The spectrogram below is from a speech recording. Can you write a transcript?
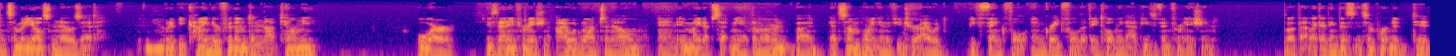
and somebody else knows it. Yeah. Would it be kinder for them to not tell me, or is that information I would want to know, and it might upset me at the moment, but at some point in the future, I would be thankful and grateful that they told me that piece of information about that. Like, I think this, it's important to, to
